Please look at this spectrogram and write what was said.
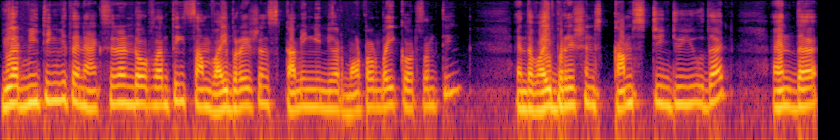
you are meeting with an accident or something some vibrations coming in your motorbike or something and the vibrations comes into you that and the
